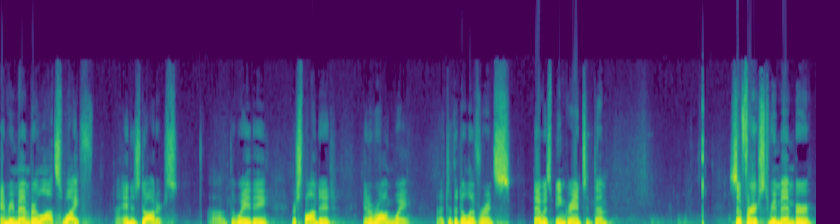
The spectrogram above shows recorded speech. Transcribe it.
and remember Lot's wife and his daughters, uh, the way they responded in a wrong way uh, to the deliverance that was being granted them. So, first, remember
